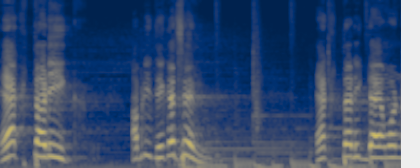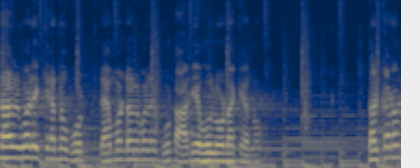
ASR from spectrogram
এক তারিখ। আপনি দেখেছেন? এক তারিখ ডায়মন্ড হারবারে কেন ভোট? ডায়মন্ড হারবারে ভোট আগে হলো না কেন? তার কারণ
